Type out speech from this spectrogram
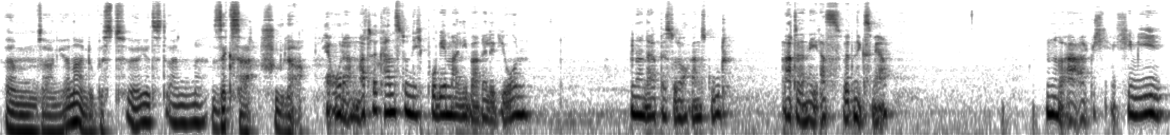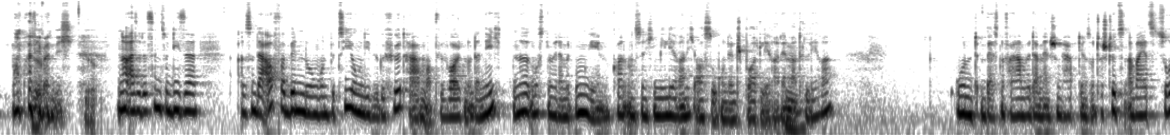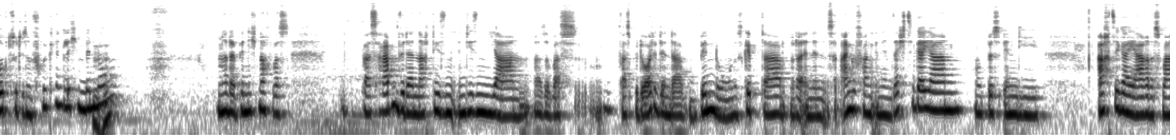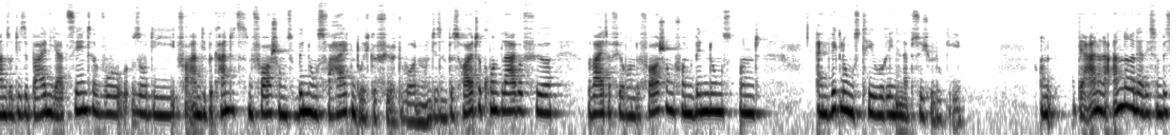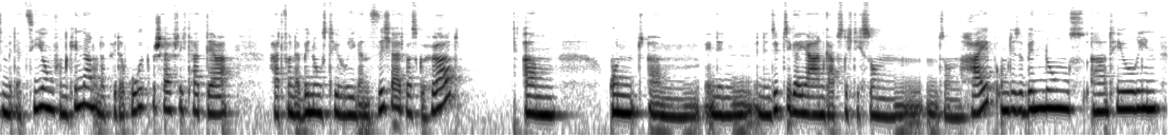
ähm, sagen, ja nein, du bist äh, jetzt ein Sechser-Schüler. Ja, oder Mathe kannst du nicht, probier mal lieber Religion. Na, da bist du doch ganz gut. hatte, nee, das wird nichts mehr. Ah, Chemie, machen wir lieber nicht. Ja. Also das sind so diese, das sind da auch Verbindungen und Beziehungen, die wir geführt haben, ob wir wollten oder nicht, ne, mussten wir damit umgehen. Konnten uns den Chemielehrer nicht aussuchen, den Sportlehrer, den mhm. Mathelehrer. Und im besten Fall haben wir da Menschen gehabt, die uns unterstützen. Aber jetzt zurück zu diesen frühkindlichen Bindungen. Mhm. Na, da bin ich noch, was, was haben wir denn nach diesen, in diesen Jahren? Also was, was bedeutet denn da Bindung? Und es gibt da, oder in den, es hat angefangen in den 60er Jahren und bis in die 80er Jahre, das waren so diese beiden Jahrzehnte, wo so die, vor allem die bekanntesten Forschungen zu Bindungsverhalten durchgeführt wurden. Und die sind bis heute Grundlage für weiterführende Forschung von Bindungs- und Entwicklungstheorien in der Psychologie. Und der eine oder andere, der sich so ein bisschen mit Erziehung von Kindern oder Pädagogik beschäftigt hat, der hat von der Bindungstheorie ganz sicher etwas gehört. Ähm, und ähm, in, den, in den 70er Jahren gab es richtig so einen so Hype um diese Bindungstheorien.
